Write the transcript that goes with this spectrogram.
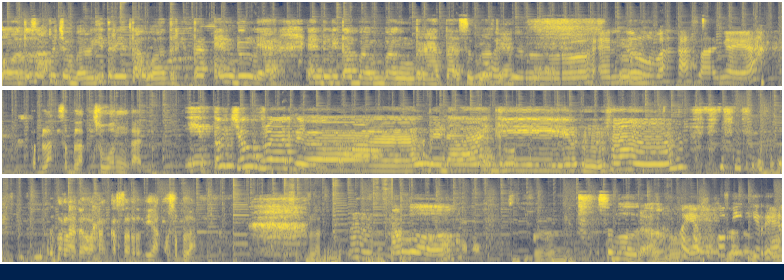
oh terus aku coba lagi ternyata wah ternyata endul ya endulita bambang ternyata seblaknya Waduh, endul bahasanya ya. Seblak seblak suweng kan. itu cublak dong beda lagi Hmm. Kalau ada orang kesel, iya aku seblak. sebelah Hmm, mabul sebel dong Apa ya? Aku kok mikir ya?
